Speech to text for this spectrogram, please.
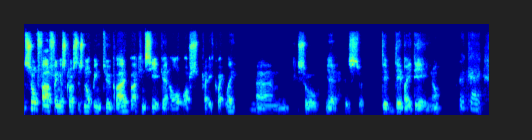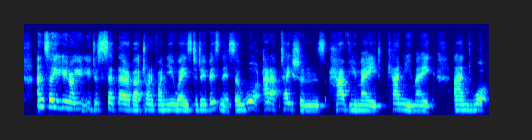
so far, fingers crossed, it's not been too bad, but I can see it getting a lot worse pretty quickly. Um, so yeah, it's day, day by day, you know. Okay. And so, you know, you, you just said there about trying to find new ways to do business. So, what adaptations have you made, can you make, and what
